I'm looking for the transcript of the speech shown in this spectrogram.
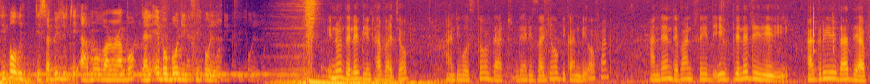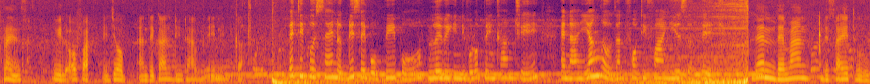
People with disability are more vulnerable than able-bodied people. You know, the lady didn't have a job, and he was told that there is a job he can be offered. And then the man said, if the lady agree that they are friends, he will offer a job. And the girl didn't have any income. 80% of disabled people living in developing countries and are younger than 45 years of age. Then the man decided to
